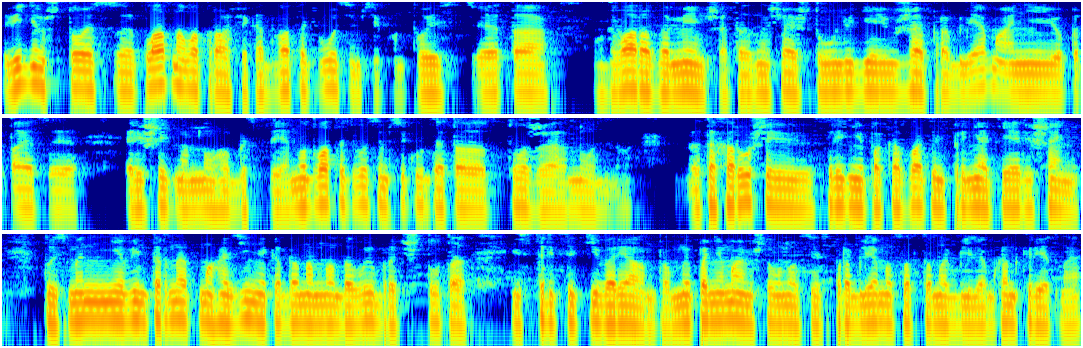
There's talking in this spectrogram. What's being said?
Видим, что с платного трафика 28 секунд. То есть это в два раза меньше. Это означает, что у людей уже проблема, они ее пытаются решить намного быстрее. Но 28 секунд это тоже ну, это хороший средний показатель принятия решений. То есть мы не в интернет-магазине, когда нам надо выбрать что-то из 30 вариантов. Мы понимаем, что у нас есть проблема с автомобилем конкретная.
